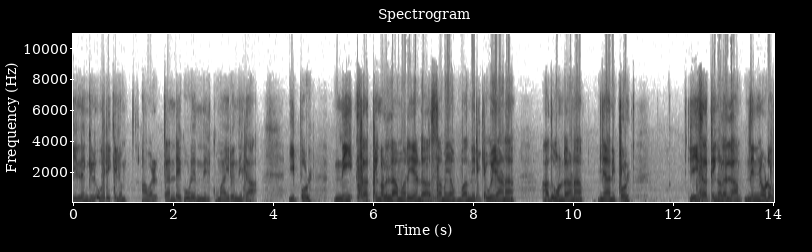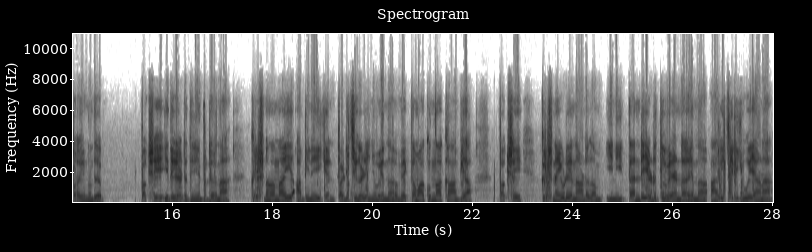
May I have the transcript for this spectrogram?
ഇല്ലെങ്കിൽ ഒരിക്കലും അവൾ തന്റെ കൂടെ നിൽക്കുമായിരുന്നില്ല. ഇപ്പോൾ നീ സത്യങ്ങളെല്ലാം അറിയേണ്ട സമയം വന്നിരിക്കുകയാണ്. അതുകൊണ്ടാണ് ഞാനിപ്പോൾ ഈ സത്യങ്ങളെല്ലാം നിന്നോട് പറയുന്നത്. പക്ഷേ ഇത് കേട്ടതിനെ തുടർന്ന് കൃഷ്ണ നന്നായി അഭിനയിക്കാൻ പഠിച്ചു കഴിഞ്ഞു എന്ന് വ്യക്തമാക്കുന്ന കാവ്യ. പക്ഷേ കൃഷ്ണയുടെ നാടകം ഇനി തന്റെ അടുത്ത് വേണ്ട എന്ന് അറിയിച്ചിരിക്കുകയാണ്.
